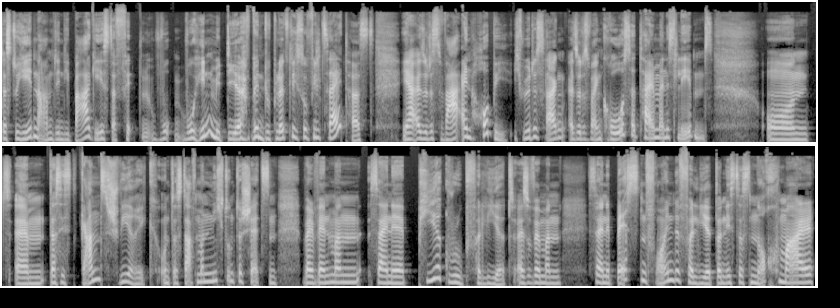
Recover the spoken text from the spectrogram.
dass du jeden Abend in die Bar gehst, da, wo, wohin mit dir, wenn du plötzlich so viel Zeit hast? Ja, also das war ein Hobby. Ich würde sagen, also das war ein großer Teil meines Lebens. Und ähm, das ist ganz schwierig und das darf man nicht unterschätzen, weil wenn man seine Peer Group verliert, also wenn man seine besten Freunde verliert, dann ist das nochmal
